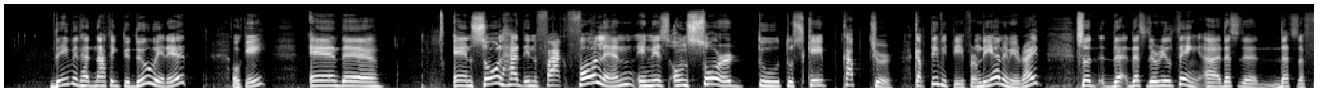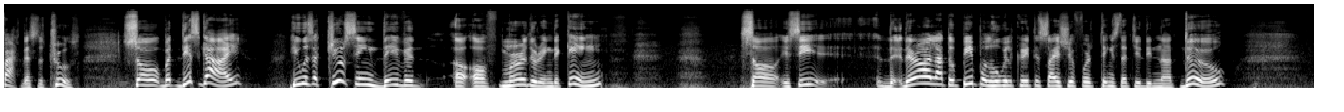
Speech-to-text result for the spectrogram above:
David had nothing to do with it. Okay? And uh, and Saul had in fact fallen in his own sword to to escape capture captivity from the enemy right? So th- that's the real thing. Uh, that's the that's the fact. That's the truth. So but this guy he was accusing david uh, of murdering the king. So you see th- there are a lot of people who will criticize you for things that you did not do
